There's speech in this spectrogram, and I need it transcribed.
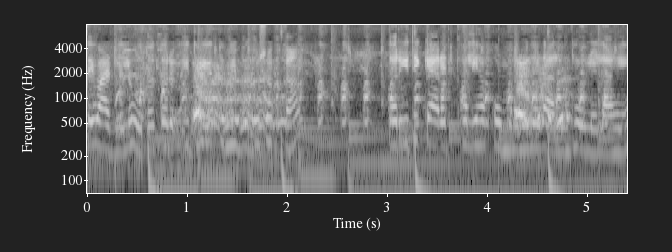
ते वाढलेलं होतं. तर इथे तुम्ही बघू शकता. तर इथे कॅरेट खाली हा कोंबड्यामध्ये डालून ठेवलेला आहे.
